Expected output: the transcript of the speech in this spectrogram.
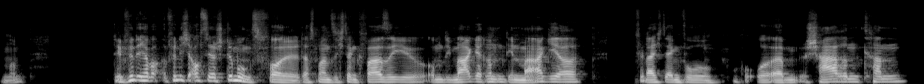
Ne? Den finde ich aber finde ich auch sehr stimmungsvoll, dass man sich dann quasi um die Magierin, den Magier vielleicht irgendwo ähm, scharen kann,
